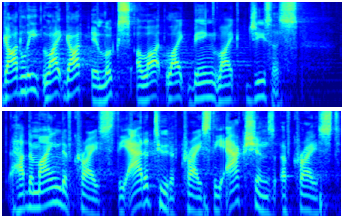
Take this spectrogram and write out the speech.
godly, like God? It looks a lot like being like Jesus. Have the mind of Christ, the attitude of Christ, the actions of Christ.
